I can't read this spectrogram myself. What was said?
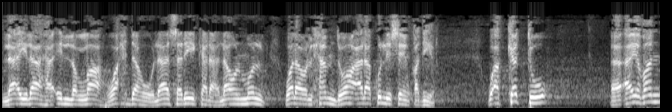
لا إله إلا الله وحده لا شريك له له الملك وله الحمد وهو على كل شيء قدير. وأكدت آه، أيضا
